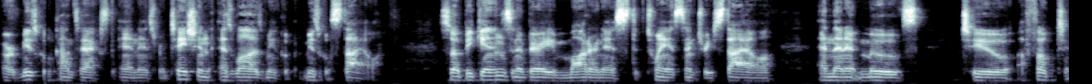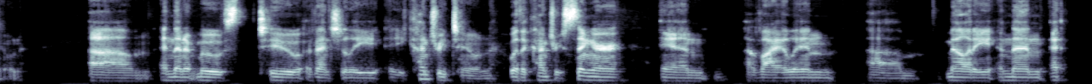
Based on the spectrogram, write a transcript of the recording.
or musical context and instrumentation, as well as musical, style. So, it begins in a very modernist 20th century style, and then it moves to a folk tune um, and then it moves to eventually a country tune with a country singer and a violin um, melody. And then at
